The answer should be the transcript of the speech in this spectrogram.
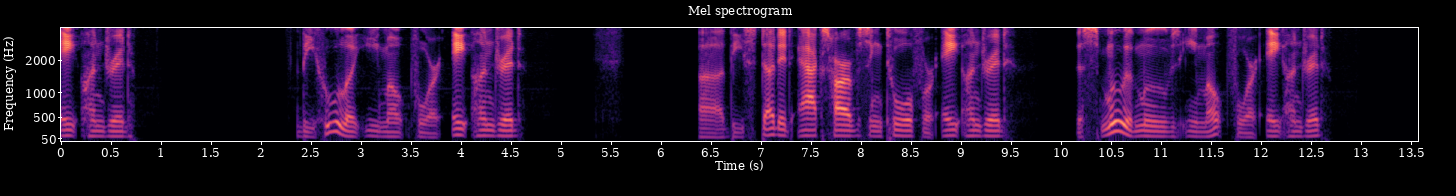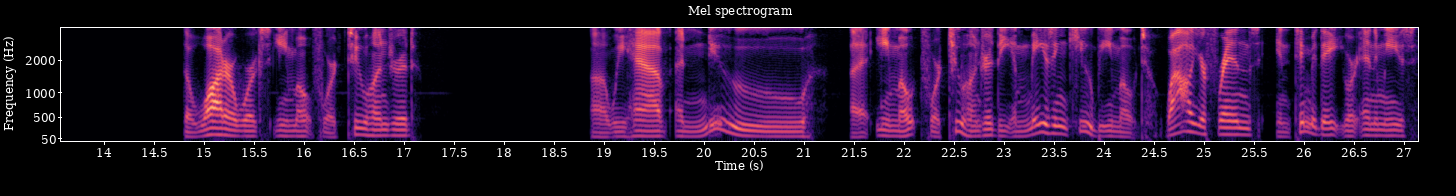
800, the Hula emote for 800, uh, the Studded Axe Harvesting Tool for 800, the Smooth Moves emote for 800, the Waterworks emote for 200. Uh, we have a new uh, emote for 200, the Amazing Cube emote. Wow your friends, intimidate your enemies,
